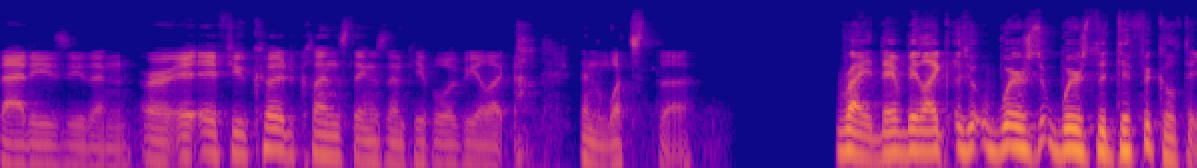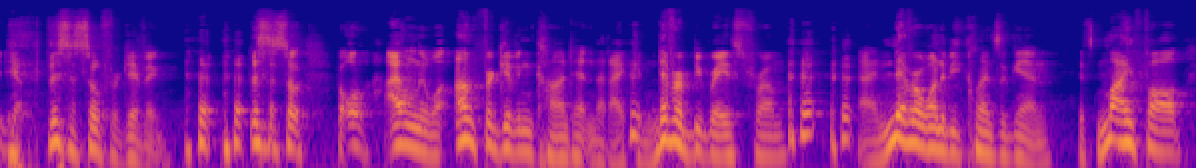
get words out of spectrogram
that easy, then or if you could cleanse things, then people would be like, then what's the Right. They'd be like, "Where's where's the difficulty?" this is so forgiving. This is so. Oh, I only want unforgiving content that I can never be raised from. I never want to be cleansed again. It's my fault.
